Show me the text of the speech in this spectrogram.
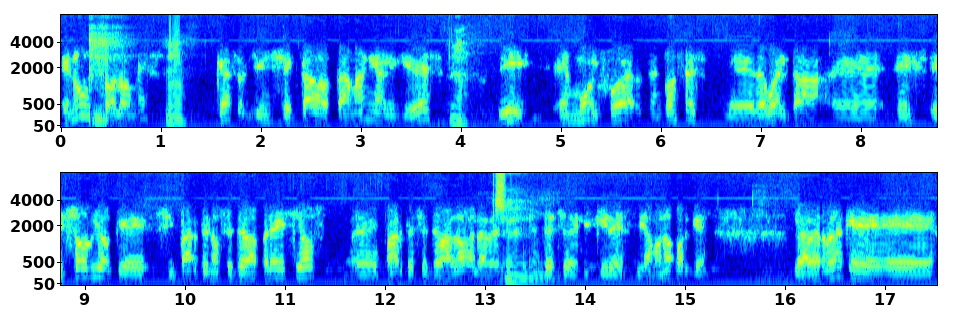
en un solo mes No, que has inyectado tamaña liquidez no. y es muy fuerte. Entonces, eh, de vuelta, eh, es, es obvio que si parte no se te va a precios, eh, parte se te va a dólar ese de liquidez, digamos, ¿no? Porque la verdad que eh,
